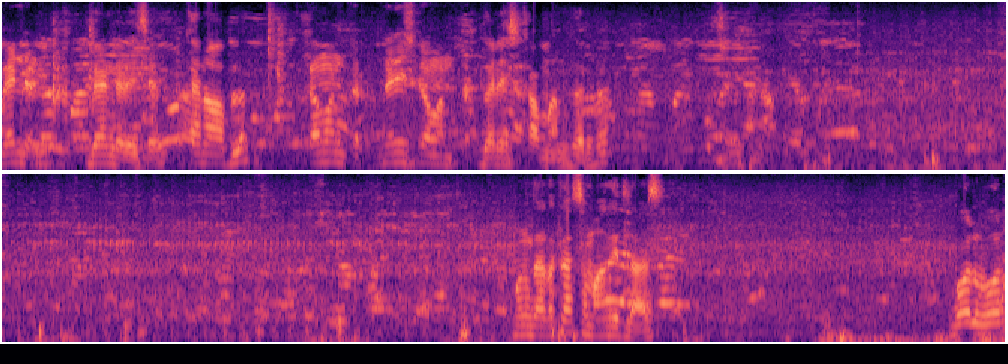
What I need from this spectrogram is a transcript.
बेंडळी बेंडळीचे काय नाव आपलं? कमानकर गणेश कमानकर. गणेश कामानकर का? मग दादा कसं मागितलं आज? बोल बोल.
